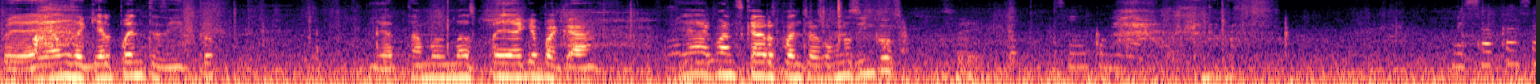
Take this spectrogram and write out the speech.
Pues ya llegamos aquí al puentecito. Ya estamos más para allá que para acá. Ya, ¿cuántos carros, Pancho? ¿Como unos cinco? Ya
